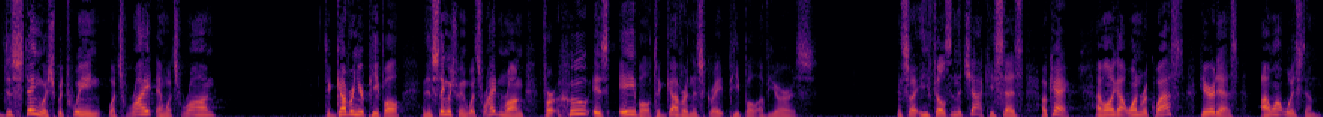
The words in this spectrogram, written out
distinguish between what's right and what's wrong, to govern your people and distinguish between what's right and wrong, for who is able to govern this great people of yours? And so he fills in the check. He says, okay, I've only got one request. Here it is. I want wisdom.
